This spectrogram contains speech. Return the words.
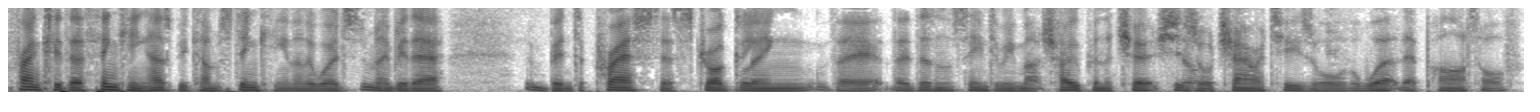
frankly, their thinking has become stinking? In other words, maybe they're been depressed, they're struggling, there there doesn't seem to be much hope in the churches Sure. or charities or the work they're part of.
